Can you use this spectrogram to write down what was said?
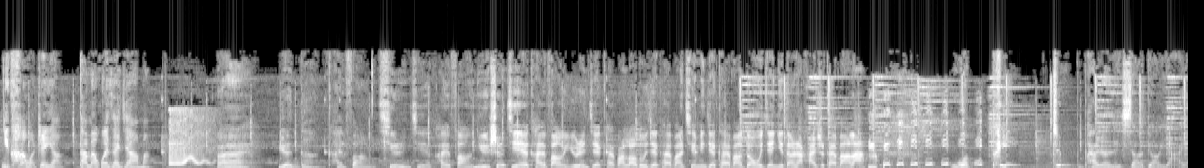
你看我这样，他们会在家吗？”哎，元旦开房，情人节开房，女生节开房，愚人节开房，劳动节开房，清明节开房，端午节你当然还是开房啦。我呸！真不怕让人笑掉牙呀！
